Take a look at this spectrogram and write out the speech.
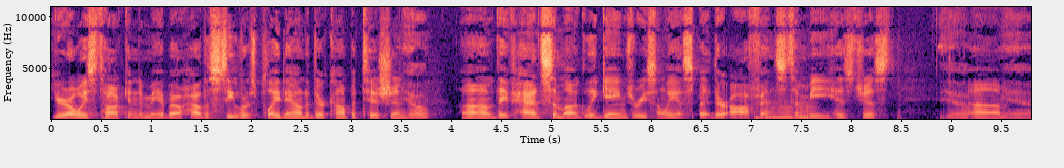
You're always talking to me about how the Steelers play down to their competition. Yep. Um, they've had some ugly games recently. Their offense, to me, has just Yeah. um, yeah.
